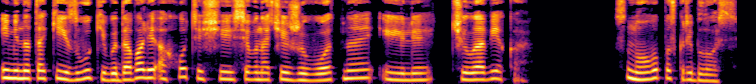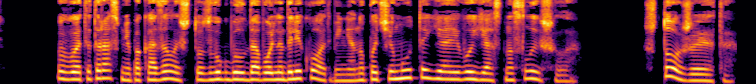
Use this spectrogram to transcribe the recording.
Именно такие звуки выдавали охотящееся в ночи животное или человека. Снова поскреблось. В этот раз мне показалось, что звук был довольно далеко от меня, но почему-то я его ясно слышала. Что же это?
